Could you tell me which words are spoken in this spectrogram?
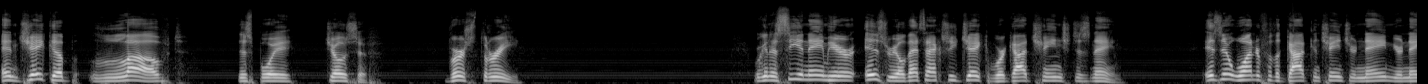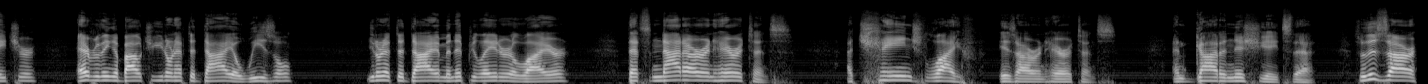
And Jacob loved this boy Joseph. Verse 3. We're going to see a name here, Israel. That's actually Jacob, where God changed his name. Isn't it wonderful that God can change your name, your nature, everything about you? You don't have to die a weasel. You don't have to die a manipulator, a liar. That's not our inheritance. A changed life is our inheritance. And God initiates that. So this is our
